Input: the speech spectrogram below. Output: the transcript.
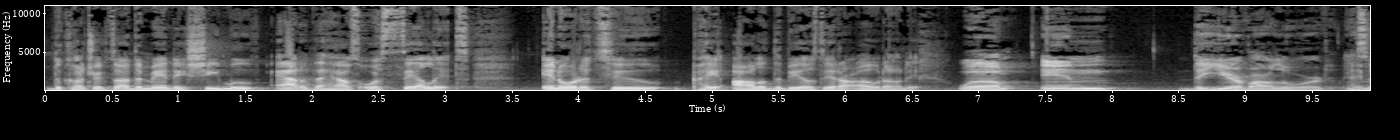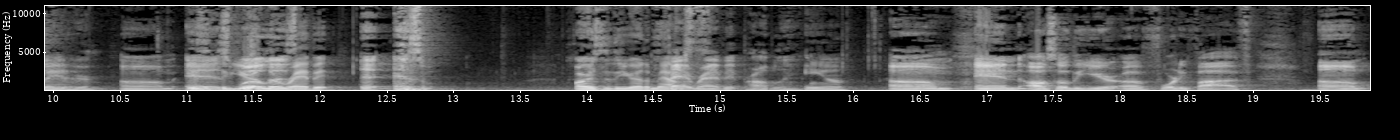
the contractors are demanding she move out of the house or sell it in order to pay all of the bills that are owed on it. Well, in the year of our Lord and Amen. Savior, um, Is it the year well of the as, rabbit? as Or is it the year of the mouse? fat rabbit, probably. Yeah. um, and also the year of 45. Um,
